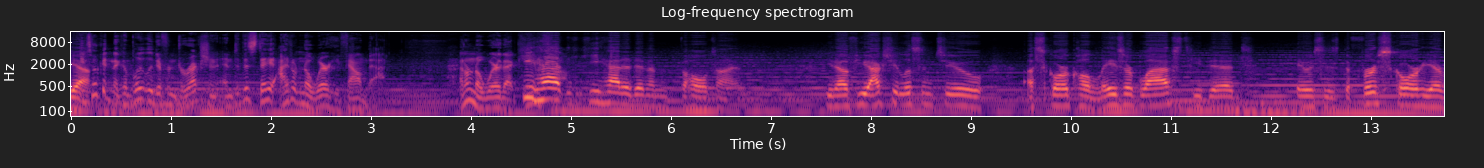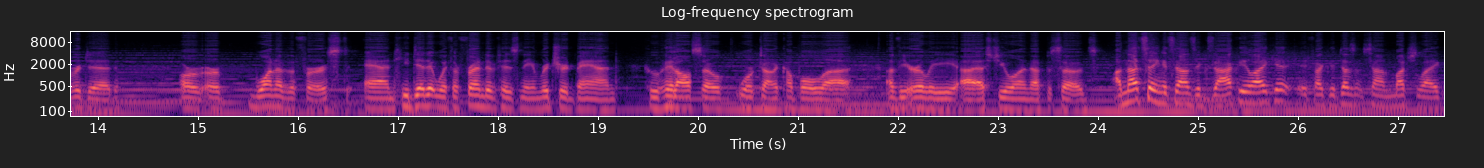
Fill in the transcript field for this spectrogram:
Yeah. He took it in a completely different direction, and to this day, I don't know where he found that. I don't know where that he came had from. he had it in him the whole time. You know, if you actually listen to a score called Laser Blast, he did. It was his the first score he ever did, or, or one of the first, and he did it with a friend of his named Richard Band, who had also worked on a couple uh, of the early uh, SG-1 episodes. I'm not saying it sounds exactly like it. In fact, it doesn't sound much like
